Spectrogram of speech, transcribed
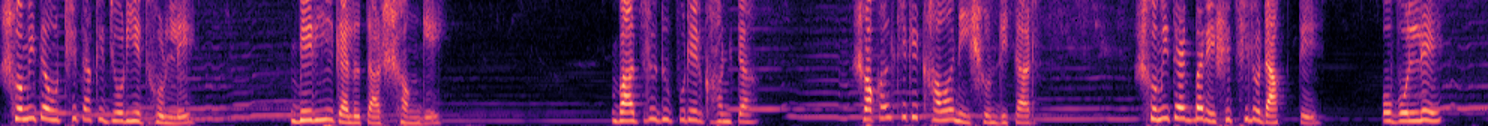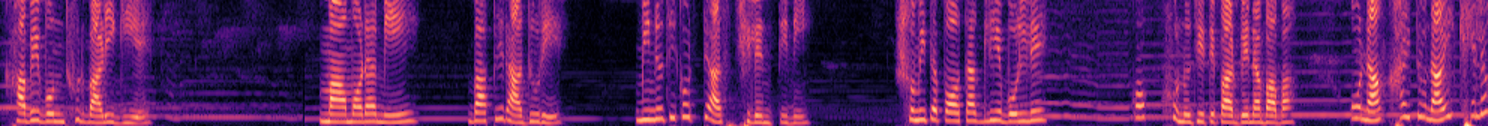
সমিতা উঠে তাকে জড়িয়ে ধরলে। বেরিয়ে গেল তার সঙ্গে। বাজল দুপুরের ঘণ্টা। সকাল থেকে খাওয়া নেই সন্রিতার সমিতা একবার এসেছিল ডাকতে। ও বললে, খাবে বন্ধুর বাড়ি গিয়ে। মা মরা মেয়ে, বাপের আদুরে মিনতি করতে আসছিলেন তিনি। সমিতা পথ আগলিয়ে বললে কখনো যেতে পারবে না বাবা, ও না খাই তো নাই খেলো?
